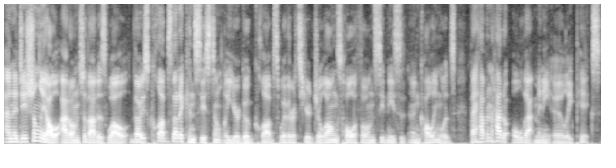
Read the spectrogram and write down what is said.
And additionally, I'll add on to that as well. Those clubs that are consistently your good clubs, whether it's your Geelongs, Hawthorns, Sydneys, and Collingwoods, they haven't had all that many early picks.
